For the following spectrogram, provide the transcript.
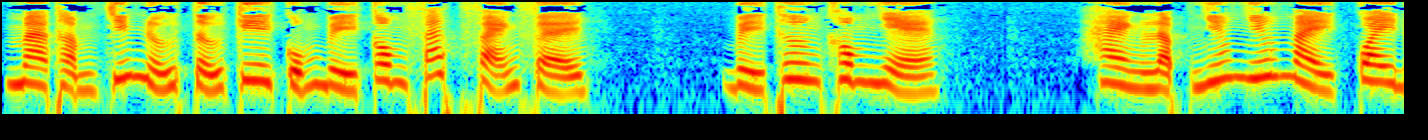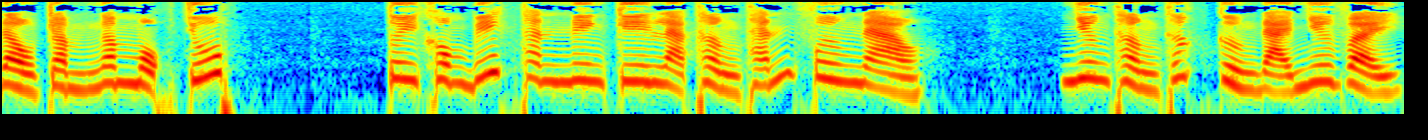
Mà thậm chí nữ tử kia cũng bị công pháp phản phệ. Bị thương không nhẹ. Hàng lập nhíu nhíu mày, quay đầu trầm ngâm một chút. Tuy không biết thanh niên kia là thần thánh phương nào. Nhưng thần thức cường đại như vậy.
